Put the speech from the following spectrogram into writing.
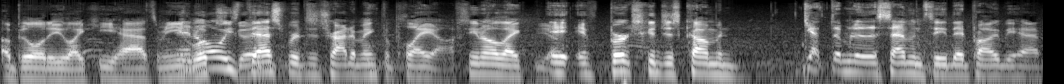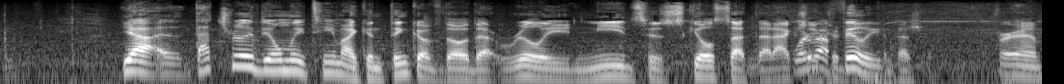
ability like he has. I mean, he and looks always good. desperate to try to make the playoffs. You know, like Yeah. if Burks could just come and get them to the seven seed, they'd probably be happy. Yeah, uh, that's really the only team I can think of though that really needs his skill set. That actually about could Philly? for him.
